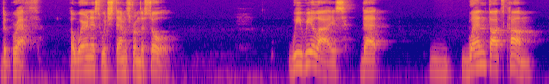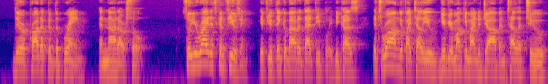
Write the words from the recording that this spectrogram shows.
the breath, awareness which stems from the soul, we realize that when thoughts come, they're a product of the brain and not our soul. So you're right, it's confusing if you think about it that deeply because it's wrong if I tell you, give your monkey mind a job and tell it to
